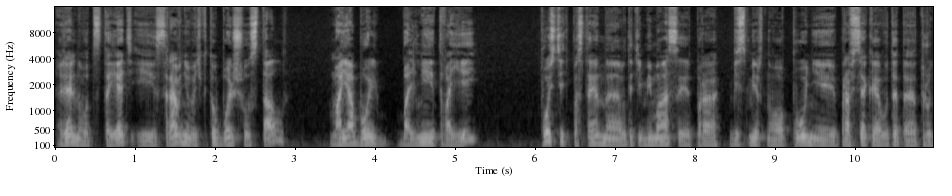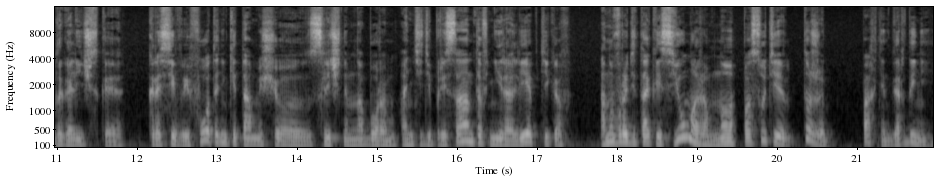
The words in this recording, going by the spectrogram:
Реально вот стоять и сравнивать, кто больше устал – моя боль больнее твоей? Постить постоянно вот эти мимасы про бессмертного пони, про всякое вот это трудоголическое. Красивые фотоньки там еще с личным набором антидепрессантов, нейролептиков. Оно вроде так и с юмором, но по сути тоже пахнет гордыней.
